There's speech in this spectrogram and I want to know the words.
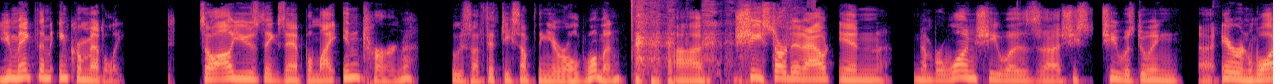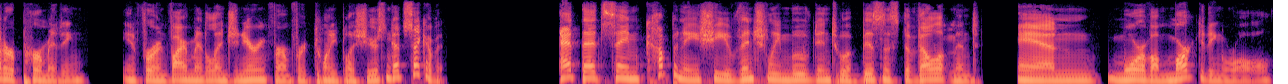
You make them incrementally. So I'll use the example. My intern, who's a 50 something year old woman, uh, she started out in number one, she was uh, she she was doing uh, air and water permitting in for environmental engineering firm for 20 plus years and got sick of it. At that same company, she eventually moved into a business development and more of a marketing role.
